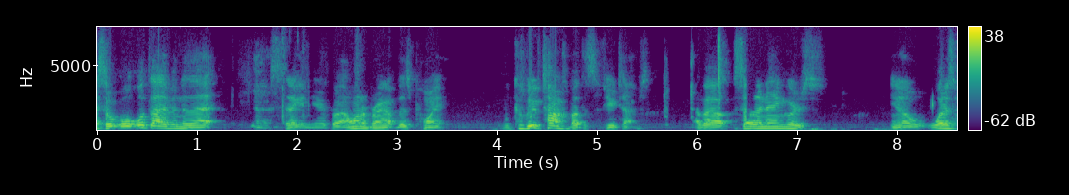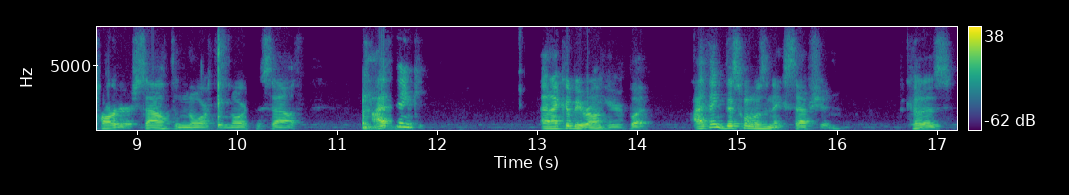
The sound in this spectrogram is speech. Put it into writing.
so we'll, we'll dive into that in a second here but i want to bring up this point because we've talked about this a few times about southern anglers you know what is harder south to north and north to south i think and i could be wrong here but i think this one was an exception because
